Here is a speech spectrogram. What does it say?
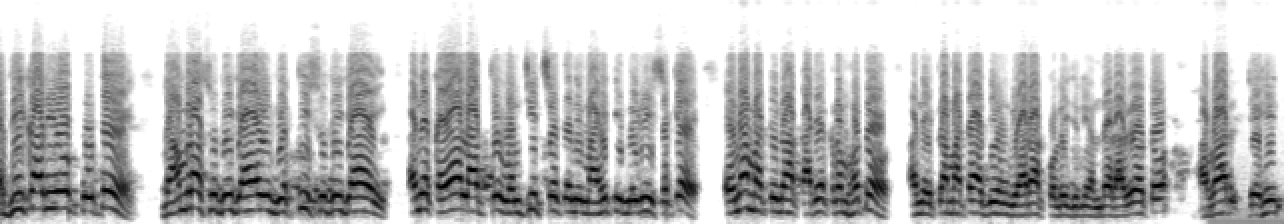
અધિકારીઓ પોતે ગામડા સુધી જાય, વ્યક્તિ સુધી જાય અને કયા લાભથી વંચિત છે તેની માહિતી મેળવી શકે એના માટેનો આ કાર્યક્રમ હતો. અને એટલા માટે આજે હું વ્યારા કોલેજની અંદર આવ્યો હતો. આભાર. જય હિન્દ.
